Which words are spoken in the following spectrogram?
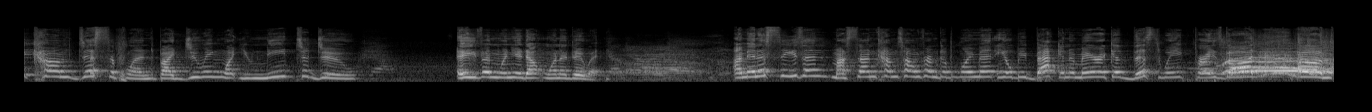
become disciplined by doing what you need to do, even when you don't want to do it. I'm in a season. My son comes home from deployment. He'll be back in America this week, praise God. Um,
